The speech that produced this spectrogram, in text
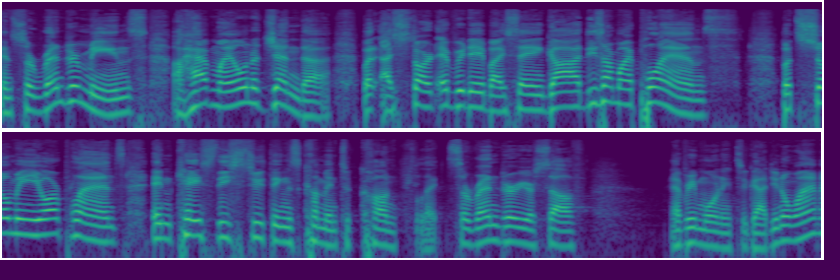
And surrender means I have my own agenda, but I start every day by saying, God, these are my plans, but show me your plans in case these two things come into conflict. Surrender yourself every morning to God. You know why?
